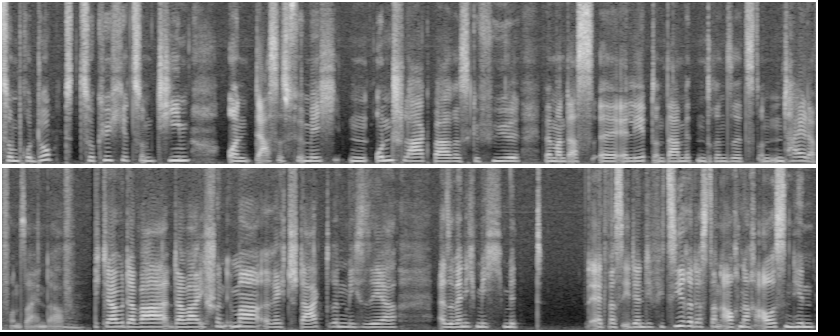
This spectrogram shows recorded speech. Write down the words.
zum Produkt, zur Küche, zum Team. Und das ist für mich ein unschlagbares Gefühl, wenn man das äh, erlebt und da mittendrin sitzt und ein Teil davon sein darf. Mhm. Ich glaube, da war, da war ich schon immer recht stark drin, mich sehr, also wenn ich mich mit etwas identifiziere, das dann auch nach außen hin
